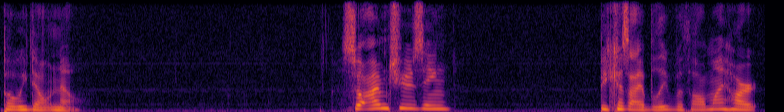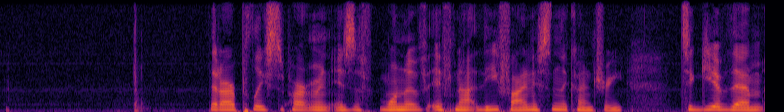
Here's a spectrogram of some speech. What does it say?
But we don't know. So I'm choosing, because I believe with all my heart, that our police department is one of, if not the finest in the country, to give them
